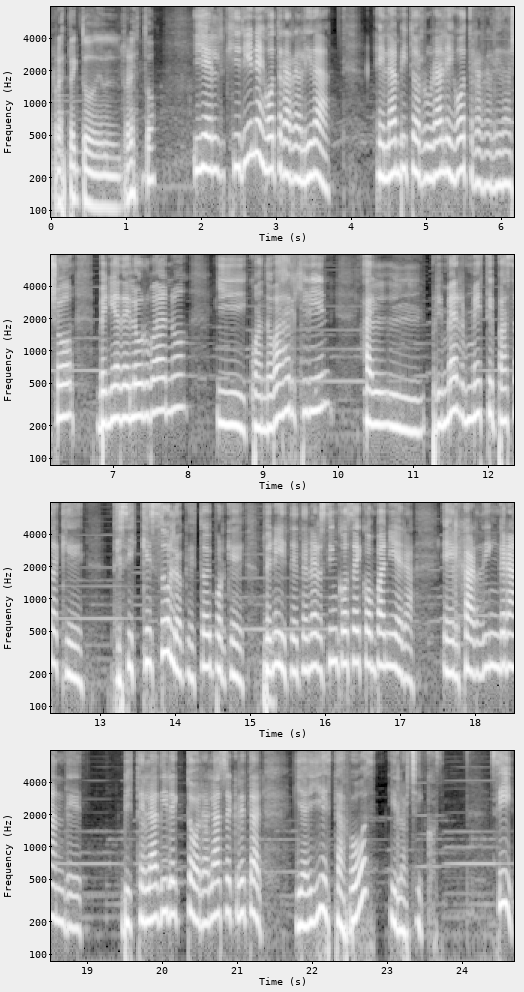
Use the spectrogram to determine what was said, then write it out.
respecto del resto? Y el Girín es otra realidad, el ámbito rural es otra realidad. Yo venía de lo urbano y cuando vas al Girín, al primer mes te pasa que decís qué solo que estoy porque venís de tener cinco o seis compañeras, el jardín grande, viste la directora, la secretaria, y ahí estás vos y los chicos. Sí,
